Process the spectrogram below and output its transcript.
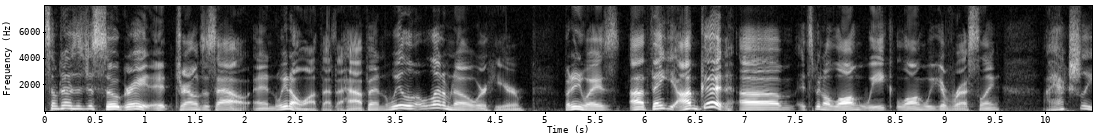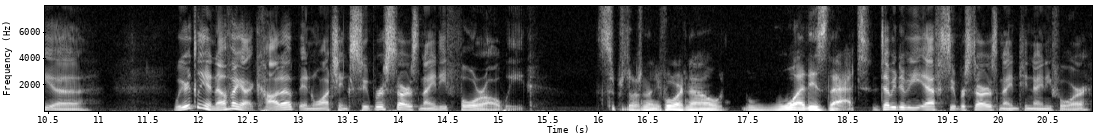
sometimes it's just so great it drowns us out, and we don't want that to happen. We'll let them know we're here. But anyways, uh, thank you. I'm good. Um, it's been a long week, long week of wrestling. I actually, uh, weirdly enough, I got caught up in watching Superstars '94 all week. Superstars 94. Now, what is that? WWF Superstars 1994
